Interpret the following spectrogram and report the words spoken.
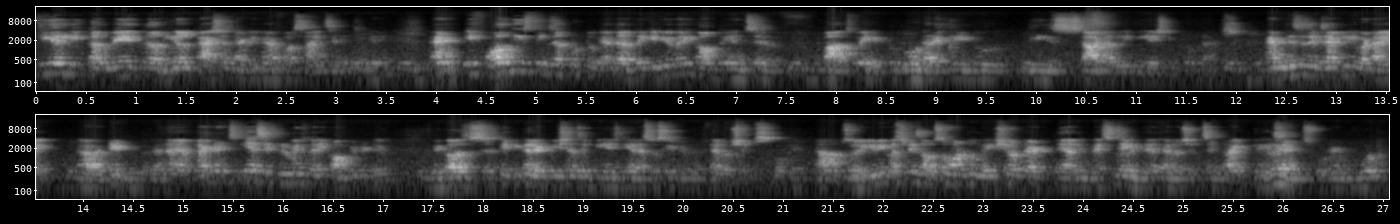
clearly convey the real passion that you have for science and engineering. And if all these things are put together, they give you a very comprehensive pathway to go directly into these start early PhD programs. And this is exactly what I uh, did when I applied. And yes, it remains very competitive because typical admissions in PhD are associated with fellowships. Okay. Uh, so universities also want to make sure that they are investing their fellowships in right place Right. and student would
